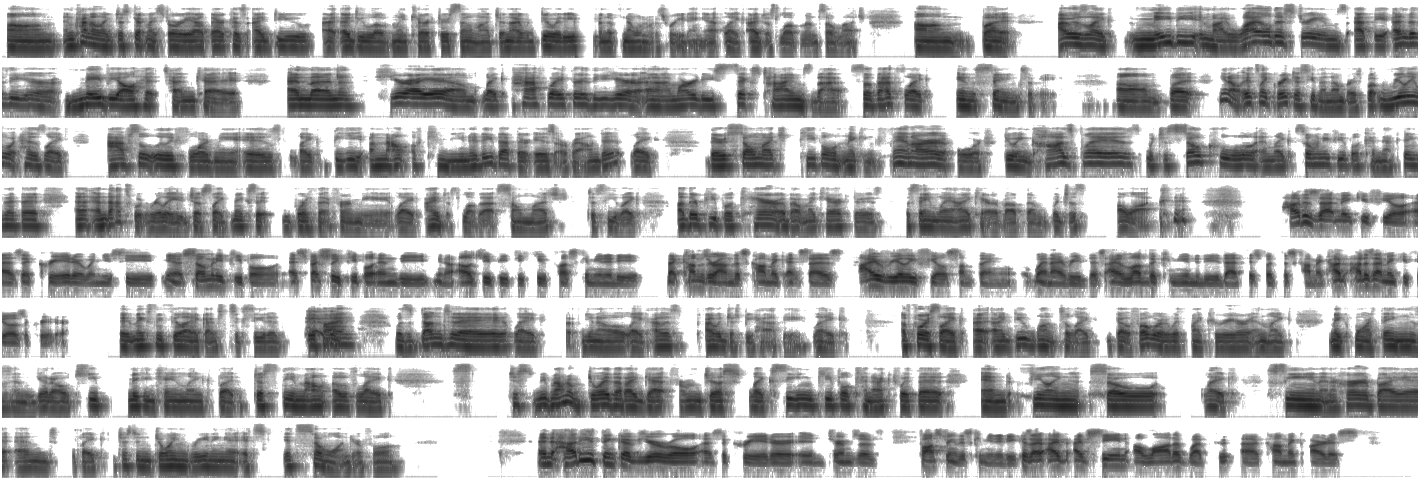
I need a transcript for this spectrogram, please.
um and kind of like just get my story out there because i do I, I, do love my characters so much and i would do it even if no one was reading it like i just love them so much um but I was like, maybe in my wildest dreams at the end of the year, maybe I'll hit 10K. And then here I am, like halfway through the year, and I'm already six times that. So that's like insane to me. Um, but you know, it's like great to see the numbers. But really, what has like absolutely floored me is like the amount of community that there is around it. Like, there's so much people making fan art or doing cosplays which is so cool and like so many people connecting with it and, and that's what really just like makes it worth it for me like i just love that so much to see like other people care about my characters the same way i care about them which is a lot how does that make you feel as a creator when you see you know so many people especially people in the you know lgbtq plus community that comes around this comic and says, I really feel something when I read this. I love the community that is with this comic. How, how does that make you feel as a creator? It makes me feel like I've succeeded. If I was done today, like, you know, like I was, I would just be happy. Like, of course, like I, I do want to like go forward with my career and like make more things and, you know, keep making chain link, but just the amount of like, just the amount of joy that I get from just like seeing people connect with it and feeling so like seen and heard by it and like just enjoying reading it it's it's so wonderful and how do you think of your role as a creator in terms of fostering this community because i've i've seen a lot of web uh, comic artists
